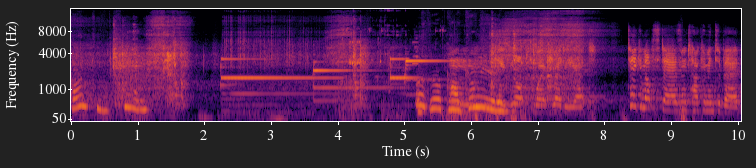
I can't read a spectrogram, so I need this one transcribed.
sanki? Gülüyor. Dur kalkamıyorum. He's not quite ready yet. Take him upstairs and tuck him into bed.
